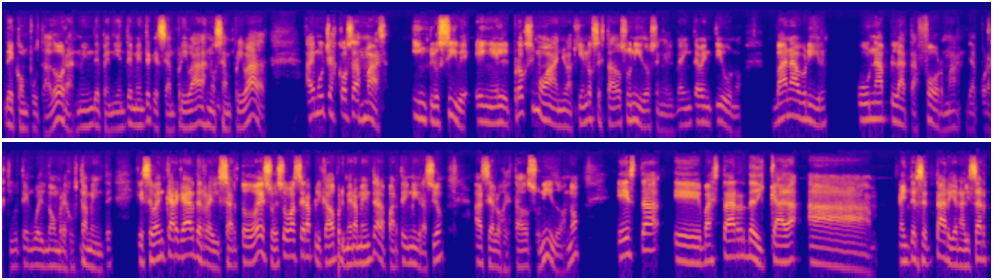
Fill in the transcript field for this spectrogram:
de computadoras, no independientemente que sean privadas, no sean privadas. Hay muchas cosas más. Inclusive en el próximo año, aquí en los Estados Unidos, en el 2021, van a abrir una plataforma, ya por aquí tengo el nombre justamente, que se va a encargar de revisar todo eso. Eso va a ser aplicado primeramente a la parte de inmigración hacia los Estados Unidos, ¿no? Esta eh, va a estar dedicada a a interceptar y analizar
